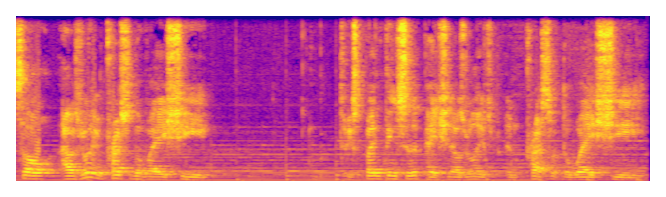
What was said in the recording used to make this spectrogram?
So I was really impressed with the way she explained things to the patient. I was really impressed with the way she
